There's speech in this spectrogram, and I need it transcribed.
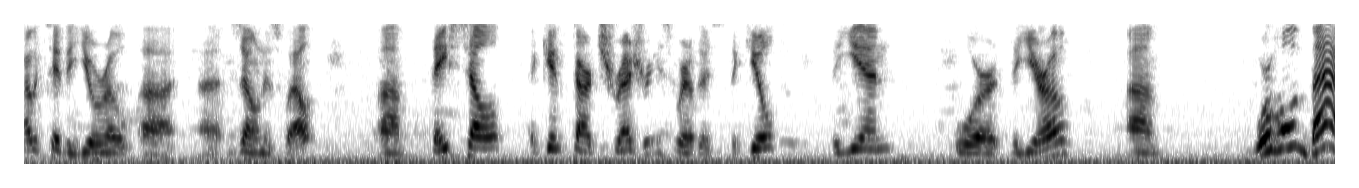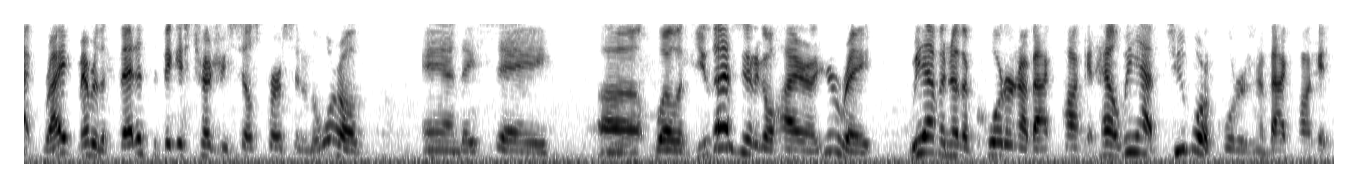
I would say the Euro uh, uh, zone as well. Um, they sell against our treasuries, whether it's the gilt, the yen, or the euro. Um, we're holding back, right? Remember, the Fed is the biggest treasury salesperson in the world, and they say, uh, well, if you guys are going to go higher on your rate, we have another quarter in our back pocket. Hell, we have two more quarters in our back pocket.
